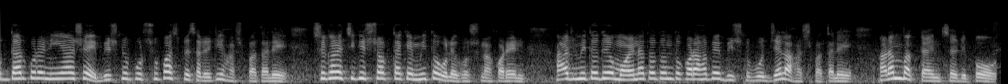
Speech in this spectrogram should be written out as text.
উদ্ধার করে নিয়ে আসে বিষ্ণুপুর সুপার স্পেশালিটি হাসপাতালে। সেখানে চিকিৎসক তাকে মৃত বলে ঘোষণা করেন। আজ মৃতদেহ ময়নাতদন্ত করা হবে বিষ্ণুপুর জেলা হাসপাতালে। আরামবাগ টাইমসের রিপোর্ট।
